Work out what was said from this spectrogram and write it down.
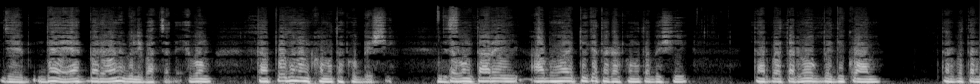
যে দেয় একবারে অনেকগুলি বাচ্চা দেয় এবং তার প্রজনন ক্ষমতা খুব বেশি। এবং তার এই আবহাওয়ায় টিকে থাকার ক্ষমতা বেশি তারপর তার রোগ ব্যাধি কম তারপর তার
